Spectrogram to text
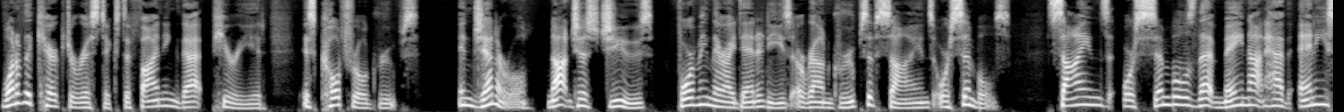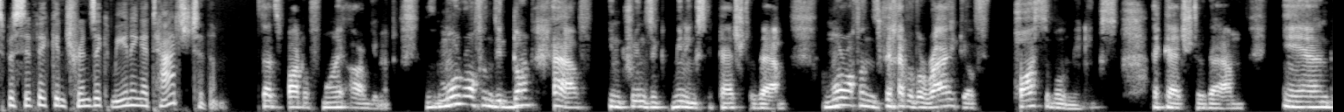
One of the characteristics defining that period is cultural groups. In general, not just Jews, forming their identities around groups of signs or symbols signs or symbols that may not have any specific intrinsic meaning attached to them. That's part of my argument. More often, they don't have intrinsic meanings attached to them. More often, they have a variety of possible meanings attached to them. And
